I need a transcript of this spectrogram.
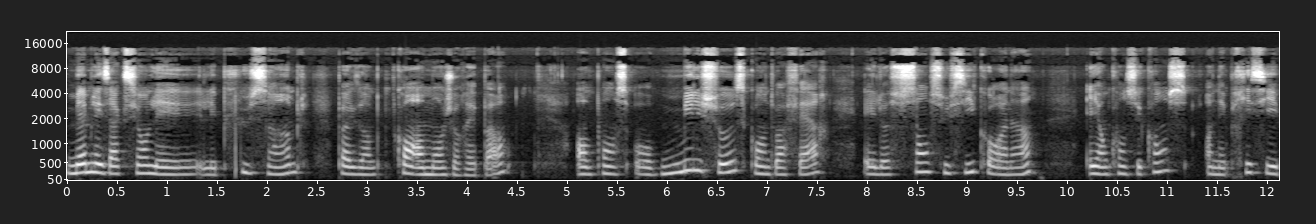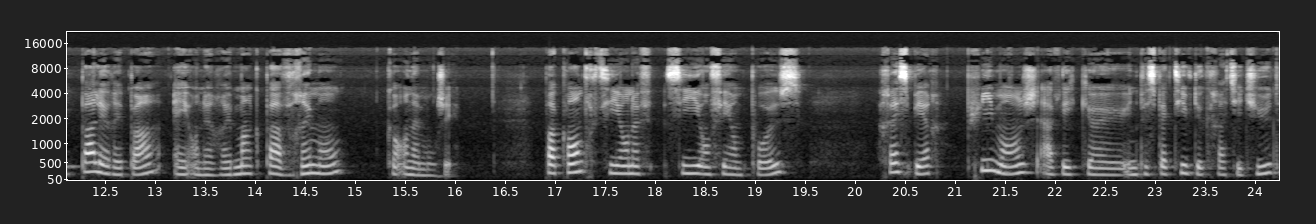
Même les actions les, les plus simples, par exemple quand on ne mangerait pas, on pense aux mille choses qu'on doit faire et le sans souci qu'on a, et en conséquence, on n'apprécie pas les repas et on ne remarque pas vraiment quand on a mangé. Par contre, si on, fait une pause, respire, puis mange avec euh, une perspective de gratitude,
